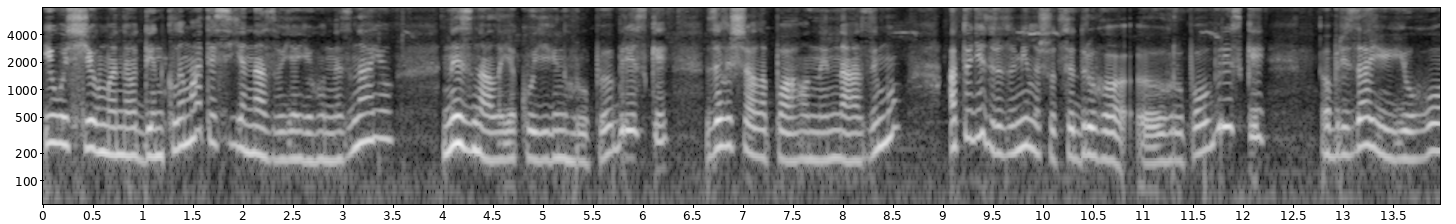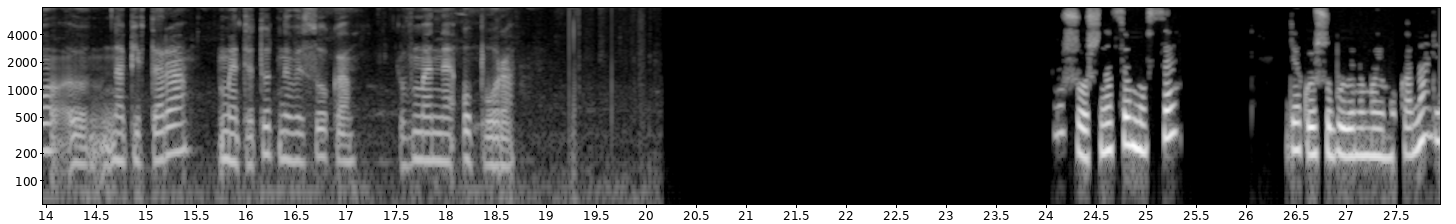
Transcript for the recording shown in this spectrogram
І ось ще в мене один клематис є, назви я його не знаю. Не знала, якої він групи обрізки, залишала пагони на зиму, а тоді зрозуміла, що це друга е, група обрізки. Обрізаю його е, на півтора метри. Тут невисока в мене опора. Ну що ж, на цьому все. Дякую, що були на моєму каналі.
